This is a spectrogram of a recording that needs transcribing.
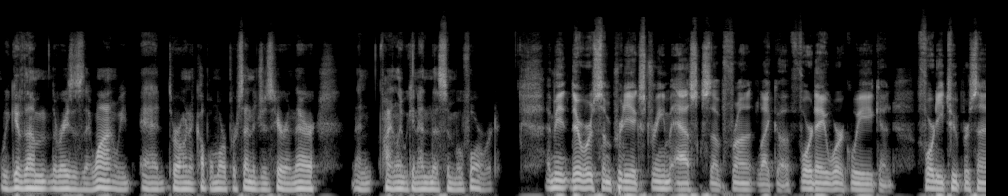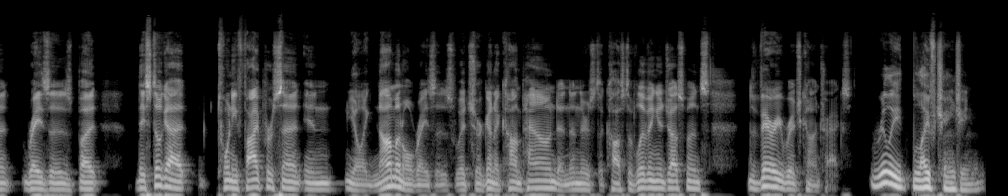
we give them the raises they want. We add, throw in a couple more percentages here and there. And finally, we can end this and move forward. I mean, there were some pretty extreme asks up front, like a four day work week and 42% raises, but they still got 25% in, you know, like nominal raises, which are going to compound. And then there's the cost of living adjustments, very rich contracts really life changing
